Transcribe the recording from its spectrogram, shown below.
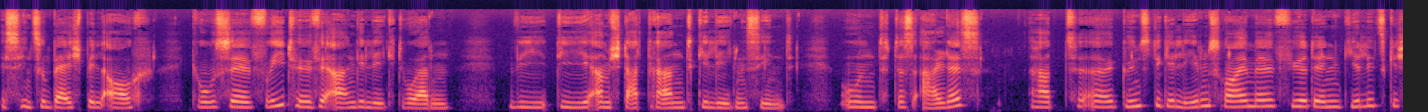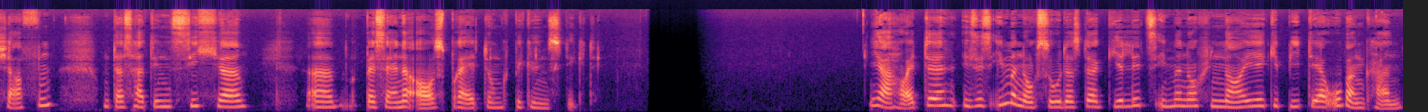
es sind zum Beispiel auch große Friedhöfe angelegt worden, wie die am Stadtrand gelegen sind. Und das alles hat äh, günstige Lebensräume für den Gierlitz geschaffen und das hat ihn sicher äh, bei seiner Ausbreitung begünstigt. Ja, heute ist es immer noch so, dass der Gierlitz immer noch neue Gebiete erobern kann.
